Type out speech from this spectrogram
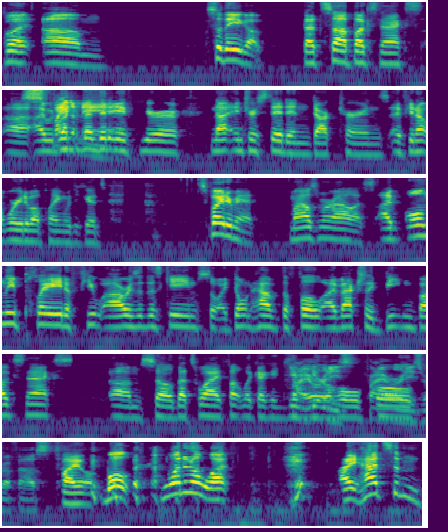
But um so there you go. That's uh Bugsnax. Uh, I would recommend it if you're not interested in dark turns, if you're not worried about playing with your kids. Spider-Man, Miles Morales. I've only played a few hours of this game, so I don't have the full I've actually beaten Bugsnax. Um, so that's why I felt like I could give you the whole priorities, rough house. bio. Well, you want to know what? I had some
